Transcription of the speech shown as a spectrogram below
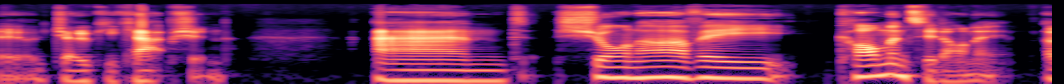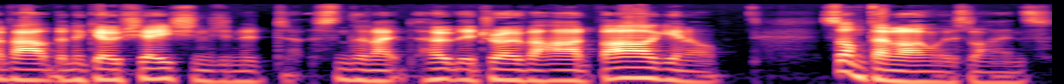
know, jokey caption. And Shaun Harvey commented on it about the negotiations, you know, something like hope they drove a hard bargain or something along those lines.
